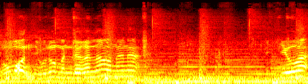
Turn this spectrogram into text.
นู้นบนอยู่นู้นมันเดินแล้วนั่นน่ะไอ้คิวอะ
